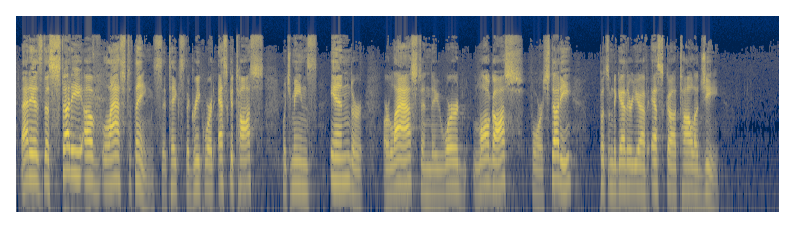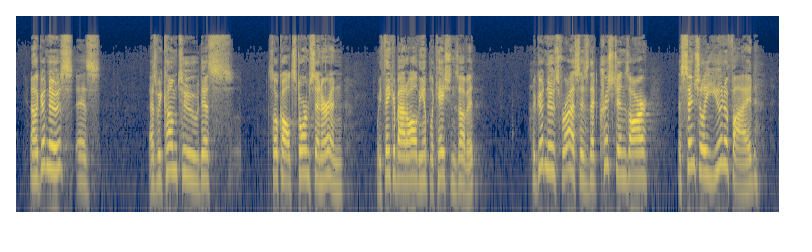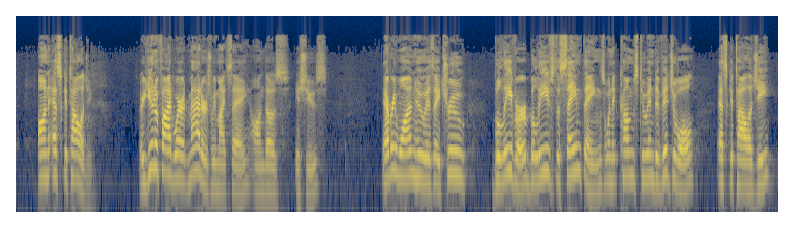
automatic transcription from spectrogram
That is the study of last things. It takes the Greek word eschatos, which means end or, or last, and the word logos for study puts them together. You have eschatology. Now, the good news is as we come to this so called storm center and we think about all the implications of it, the good news for us is that Christians are essentially unified on eschatology. They're unified where it matters, we might say, on those issues. Everyone who is a true believer believes the same things when it comes to individual eschatology,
